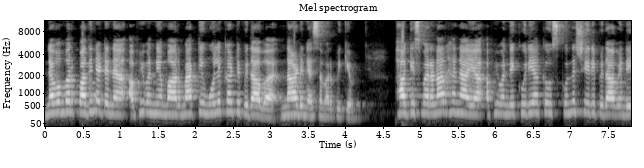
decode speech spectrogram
November പതിനെട്ടിന് അഭിമന്യമാർ മാത്യു മൂലക്കാട്ട് പിതാവ് നാടിന് സമർപ്പിക്കും. ഭാഗ്യസ്മരണാർഹനായ അഭിമന്യ കുര്യാക്കോസ് കുന്നശ്ശേരി പിതാവിന്റെ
